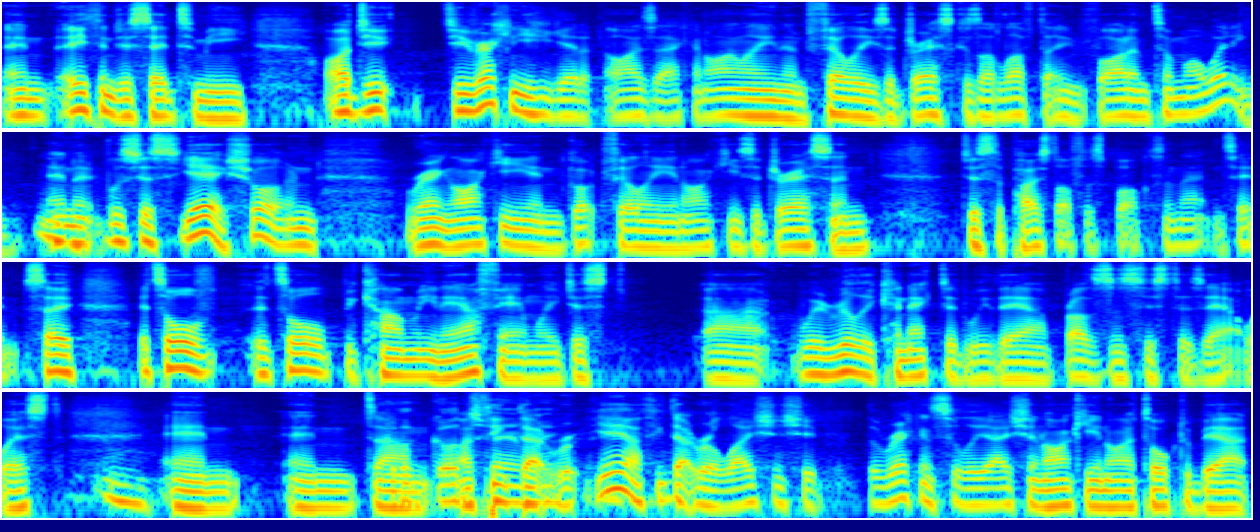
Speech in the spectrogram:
and Ethan just said to me, "Oh, do you, do you reckon you could get Isaac and Eileen and Felly's address because I'd love to invite them to my wedding? Mm. And it was just yeah, sure. And rang Ike and got Felly and Ike's address and just the post office box and that and said so it's all it's all become in our family just uh, we're really connected with our brothers and sisters out west Mm. and and um, I think that re- yeah I think that relationship the reconciliation Ike and I talked about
